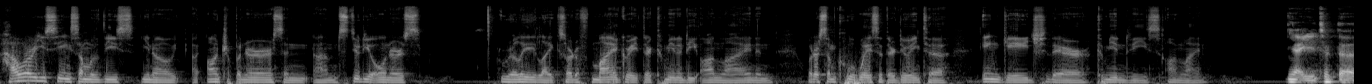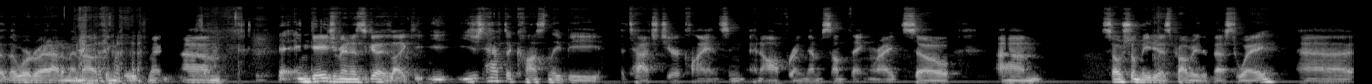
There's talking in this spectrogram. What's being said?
how are you seeing some of these you know entrepreneurs and um, studio owners really like sort of migrate their community online and what are some cool ways that they're doing to engage their communities online? Yeah you took the, the word right out of my mouth engagement. Um, engagement is good. Like you, you just have to constantly be attached to your clients and, and offering them something right? So um, social media is probably the best way uh,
